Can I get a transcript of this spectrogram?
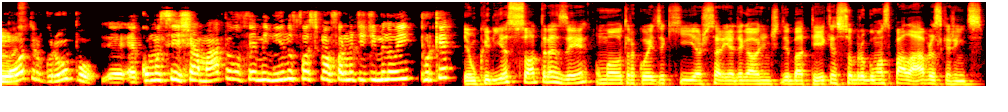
um outro grupo, é, é, como se chamar pelo feminino fosse uma forma de diminuir. Por quê? Eu queria só trazer uma outra coisa que acho que seria legal a gente debater, que é sobre algumas palavras que a gente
